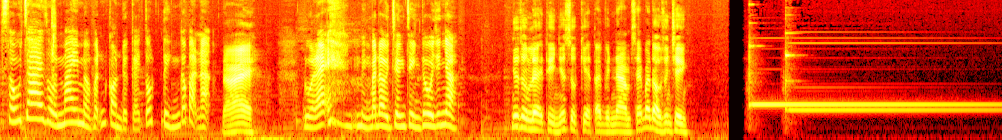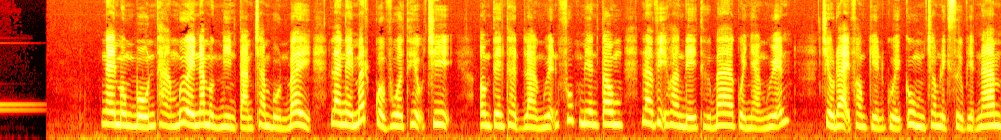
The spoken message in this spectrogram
xấu trai rồi may mà vẫn còn được cái tốt tính các bạn ạ. Này. Đùa đấy, mình bắt đầu chương trình thôi chứ nhở. Như thường lệ thì những sự kiện tại Việt Nam sẽ bắt đầu chương trình. Ngày mùng 4 tháng 10 năm 1847 là ngày mất của vua Thiệu Trị. Ông tên thật là Nguyễn Phúc Miên Tông, là vị hoàng đế thứ ba của nhà Nguyễn, triều đại phong kiến cuối cùng trong lịch sử Việt Nam.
